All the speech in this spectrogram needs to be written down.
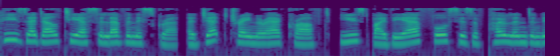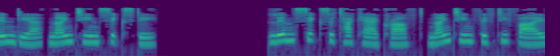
PZLTS-11 Iskra, a jet trainer aircraft, used by the Air Forces of Poland and India 1960. LIM-6 attack aircraft 1955.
